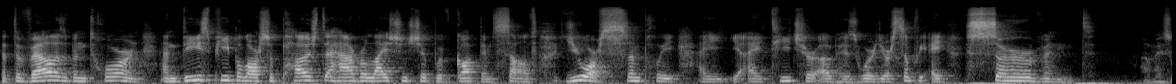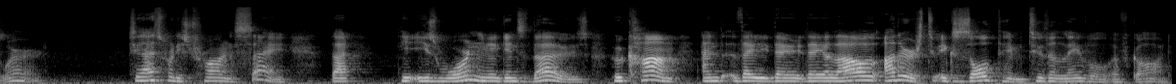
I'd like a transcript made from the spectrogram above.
that the veil has been torn and these people are supposed to have relationship with God themselves. You are simply a, a teacher of His Word. You're simply a servant of His Word. See, that's what He's trying to say. That he, He's warning against those who come and they, they, they allow others to exalt Him to the level of God.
